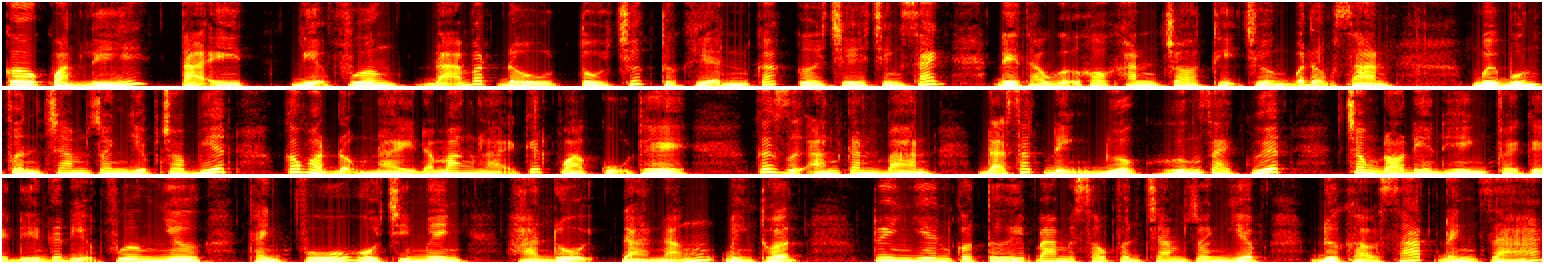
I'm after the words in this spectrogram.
cơ quản lý tại địa phương đã bắt đầu tổ chức thực hiện các cơ chế chính sách để tháo gỡ khó khăn cho thị trường bất động sản. 14% doanh nghiệp cho biết các hoạt động này đã mang lại kết quả cụ thể. Các dự án căn bản đã xác định được hướng giải quyết, trong đó điển hình phải kể đến các địa phương như thành phố Hồ Chí Minh, Hà Nội, Đà Nẵng, Bình Thuận. Tuy nhiên, có tới 36% doanh nghiệp được khảo sát đánh giá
